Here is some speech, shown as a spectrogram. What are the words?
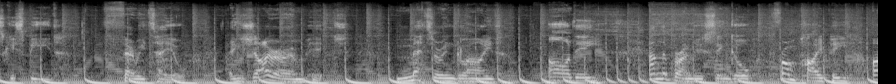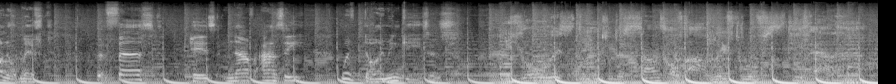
Speed, Ferry Tayle, a Gyro and Pitch, Metta and Glyde, A.R.D.I., and the brand new single from Paipy on Uplift. But first, here's Nav Azzy with Diamond Geezers. You're listening to the Sounds of Uplift with Steve Allen.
